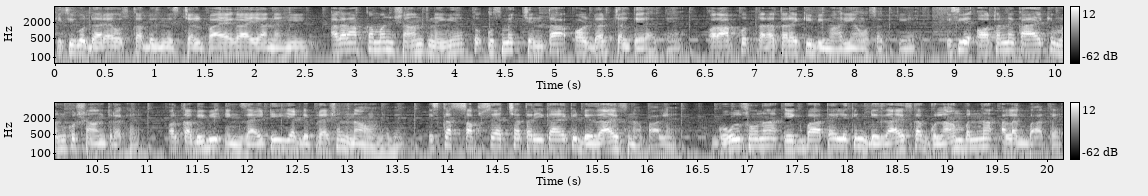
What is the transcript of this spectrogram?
किसी को डर है उसका बिज़नेस चल पाएगा या नहीं। अगर आपका मन शांत नहीं है तो उसमें चिंता और डर चलते रहते हैं और आपको तरह तरह की बीमारियाँ हो सकती हैं। इसलिए ऑथर ने कहा है कि मन को शांत रखें और कभी भी एंग्जाइटी या डिप्रेशन ना होने दें। इसका सबसे अच्छा तरीका है कि डिज़ायर्स ना पालें। गोल्स होना एक बात है, लेकिन डिज़ायर्स का गुलाम बनना अलग बात है।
